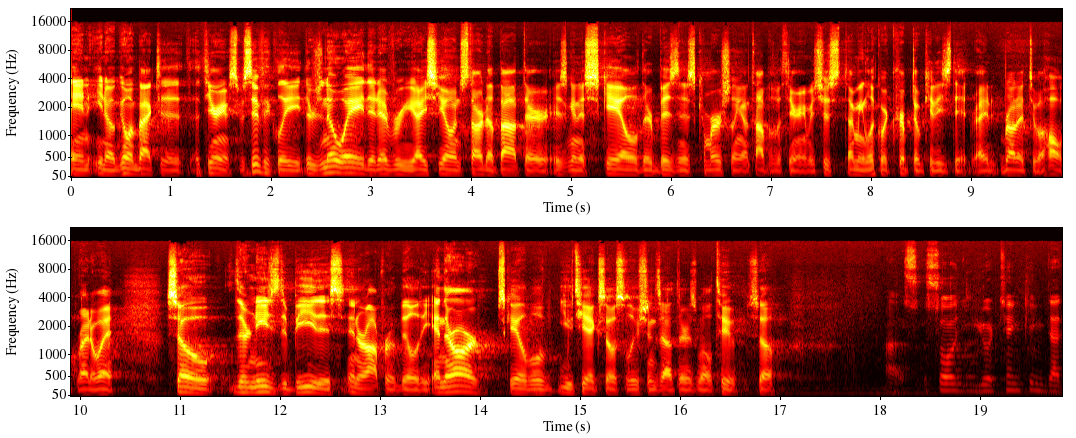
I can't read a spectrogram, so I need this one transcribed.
And you know, going back to Ethereum specifically, there's no way that every ICO and startup out there is going to scale their business commercially on top of Ethereum. It's just, I mean, look what CryptoKitties did, right? It brought it to a halt right away. So there needs to be this interoperability, and there are scalable UTXO solutions out there as well too. So. Uh, so you're thinking that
